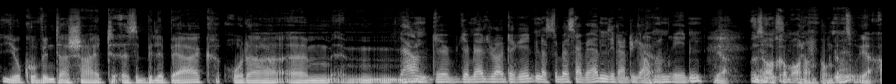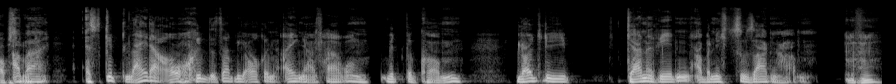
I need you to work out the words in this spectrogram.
Joko Winterscheid, äh, Sibylle Berg oder ähm, ja und je, je mehr die Leute reden, desto besser werden sie natürlich ja. auch beim Reden. Ja, das auch, kommt auch noch ein Punkt dazu. Ja, absolut. Aber es gibt leider auch, das habe ich auch in eigener Erfahrung mitbekommen, Leute, die gerne reden, aber nichts zu sagen haben. Mhm.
